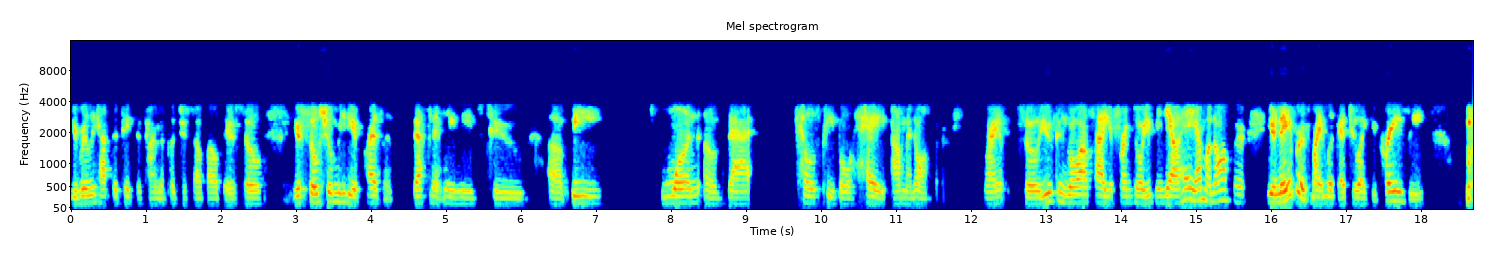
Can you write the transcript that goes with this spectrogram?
you really have to take the time to put yourself out there. So your social media presence definitely needs to uh, be one of that tells people, hey, I'm an author, right? So you can go outside your front door, you can yell, "Hey, I'm an author." Your neighbors might look at you like you're crazy, but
